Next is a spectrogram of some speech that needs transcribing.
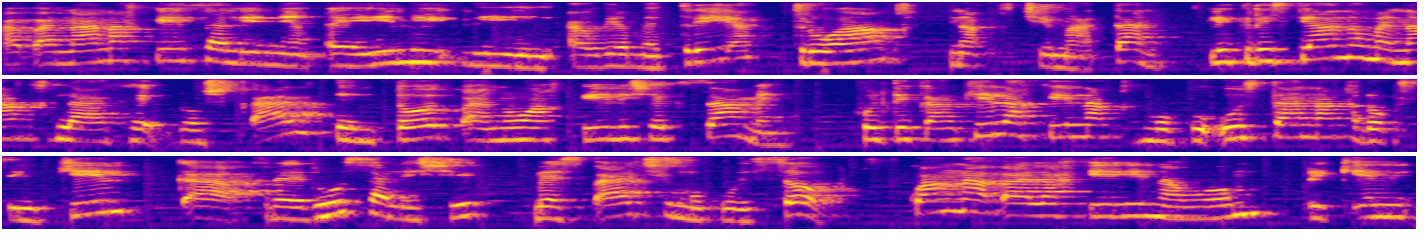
Abananah ki sa linyang ei li, audiometría truang nak chimatan li cristiano menak laje roshkal tentot panuah ki li examen Kultikankil akinak muku ustanak roksinkil ka frerusa lishik mespachi muku isop. Kwang na balah kili na wom rikin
